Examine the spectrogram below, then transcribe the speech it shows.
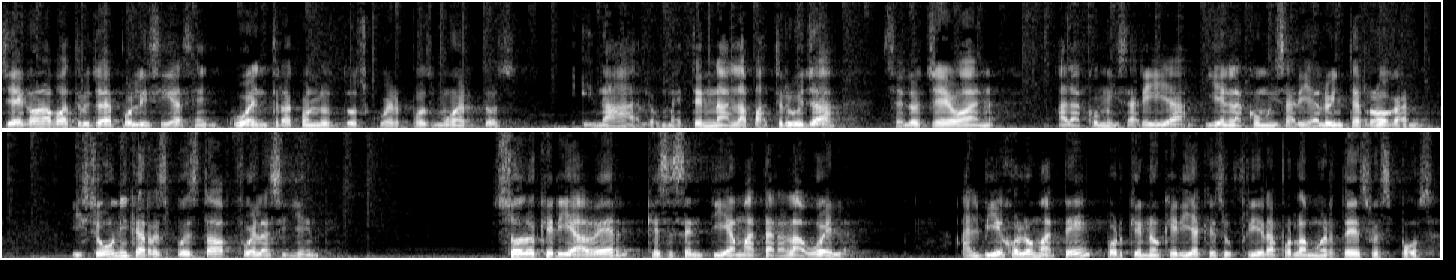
llega una patrulla de policía, se encuentra con los dos cuerpos muertos y nada, lo meten a la patrulla, se lo llevan a la comisaría y en la comisaría lo interrogan. Y su única respuesta fue la siguiente. Solo quería ver que se sentía matar a la abuela. Al viejo lo maté porque no quería que sufriera por la muerte de su esposa.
